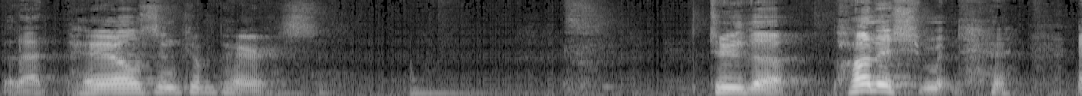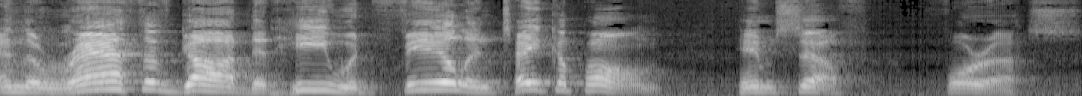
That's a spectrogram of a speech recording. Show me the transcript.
But that pales in comparison to the punishment and the wrath of God that he would feel and take upon himself for us.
